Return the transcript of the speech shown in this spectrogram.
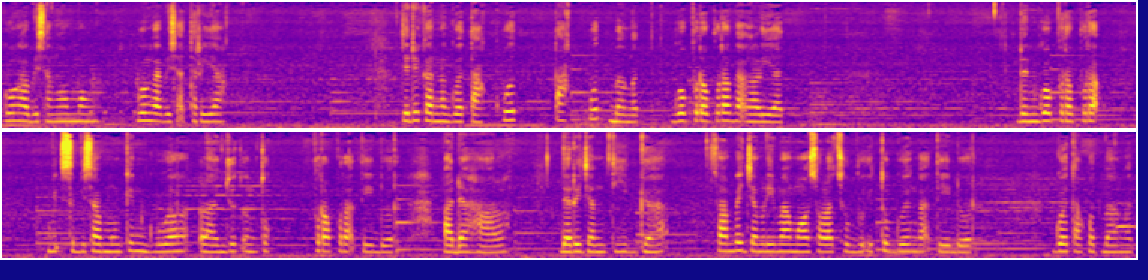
gue nggak bisa ngomong. Gue nggak bisa teriak. Jadi karena gue takut takut banget. Gue pura-pura nggak ngeliat dan gue pura-pura sebisa mungkin gue lanjut untuk pura-pura tidur. Padahal dari jam 3 sampai jam 5 mau sholat subuh itu gue nggak tidur. Gue takut banget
